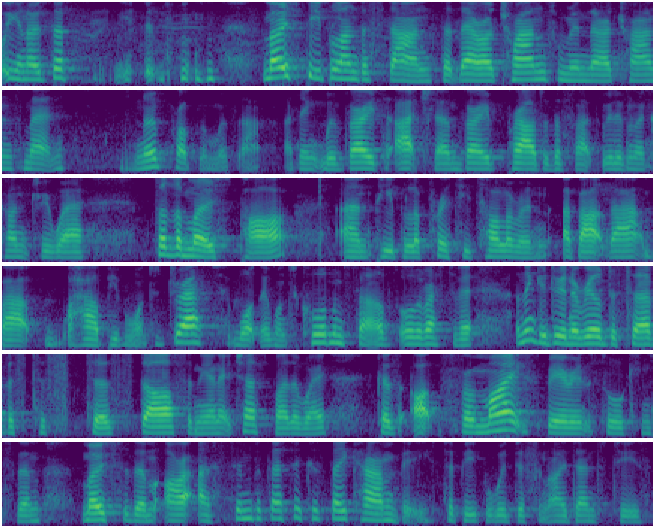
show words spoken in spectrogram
you know, the, most people understand that there are trans women, there are trans men. There's no problem with that. I think we're very, actually, I'm very proud of the fact that we live in a country where, for the most part, um, people are pretty tolerant about that, about how people want to dress, what they want to call themselves, all the rest of it. I think you're doing a real disservice to, to staff in the NHS, by the way, because uh, from my experience talking to them, most of them are as sympathetic as they can be to people with different identities.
